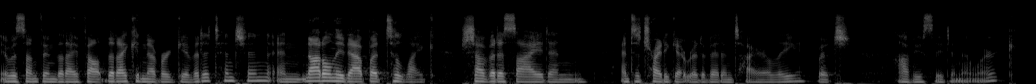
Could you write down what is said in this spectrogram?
it was something that I felt that I could never give it attention and not only that but to like shove it aside and and to try to get rid of it entirely which obviously didn't work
